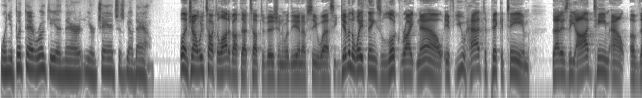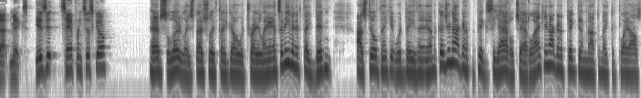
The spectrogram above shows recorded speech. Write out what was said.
when you put that rookie in there, your chances go down. Well, and John, we've talked a lot about that tough division with the NFC West. Given the way things look right now, if you had to pick a team that is the odd team out of that mix, is it San Francisco? Absolutely, especially if they go with Trey Lance. And even if they didn't, I still think it would be them because you're not going to pick Seattle Cadillac. You're not going to pick them not to make the playoffs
